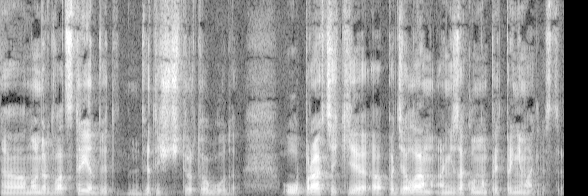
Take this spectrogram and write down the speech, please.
номер 23 от 2004 года о практике по делам о незаконном предпринимательстве.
